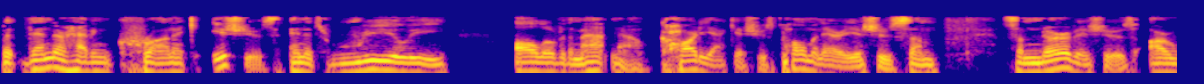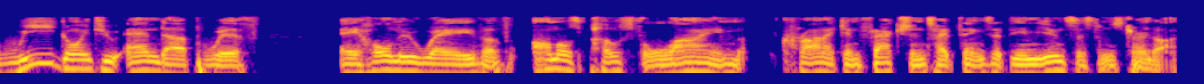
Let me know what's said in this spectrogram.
but then they're having chronic issues and it's really all over the map now. Cardiac issues, pulmonary issues, some, some nerve issues. Are we going to end up with a whole new wave of almost post Lyme chronic infection type things that the immune system is turned on.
